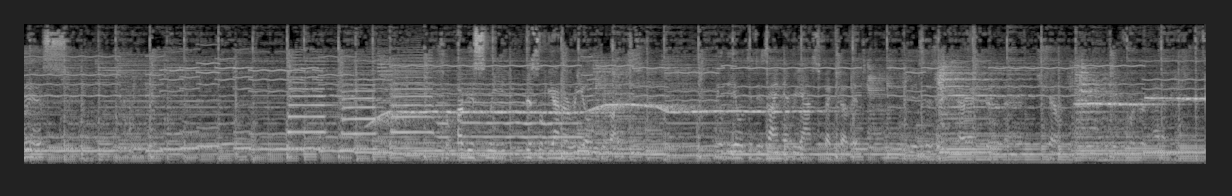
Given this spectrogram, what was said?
this... obviously, this will be on a real device. You'll be able to design every aspect of it. This is a character that created for her animation.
